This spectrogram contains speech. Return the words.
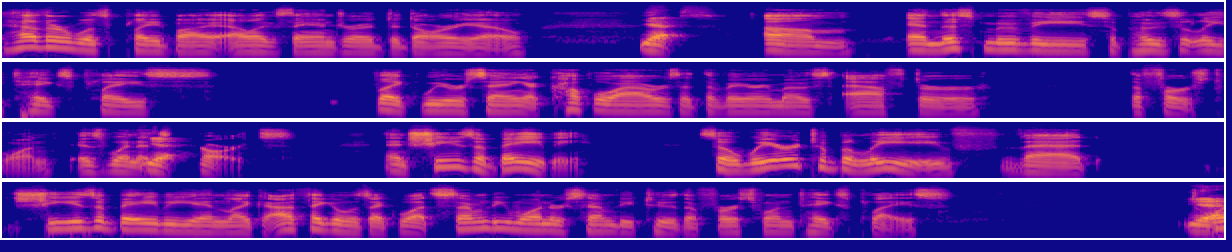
Heather was played by Alexandra Daddario. Yes. Um, and this movie supposedly takes place, like we were saying, a couple hours at the very most after the first one is when it Yeah. starts, and she's a baby. So we're to believe that she's a baby, and like I think it was like what seventy one or seventy two. The first one takes place. Yes.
